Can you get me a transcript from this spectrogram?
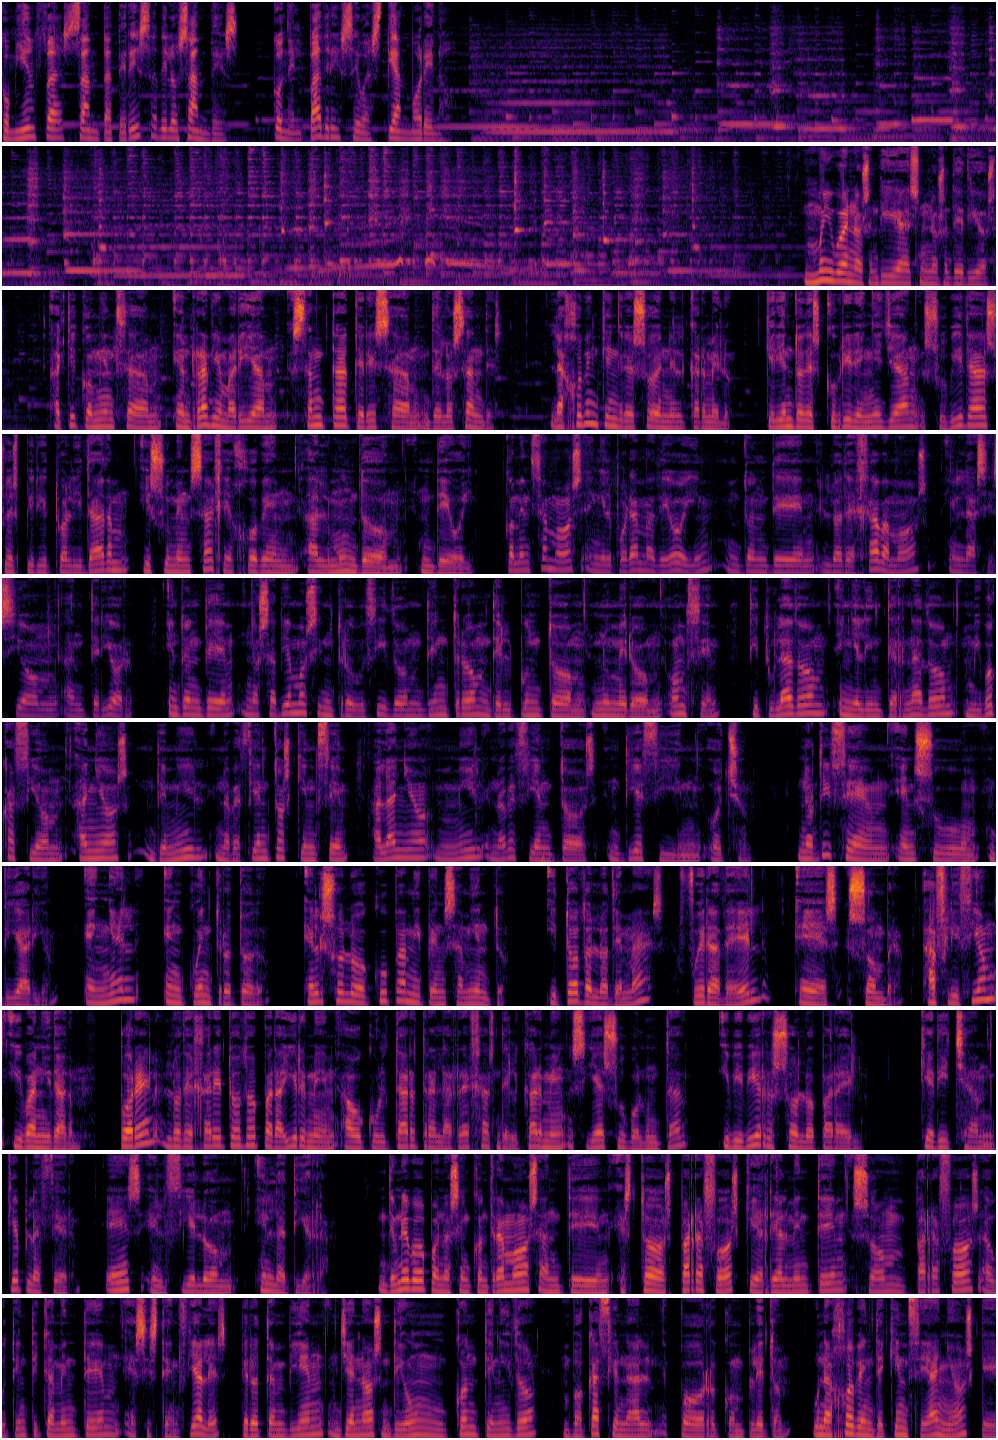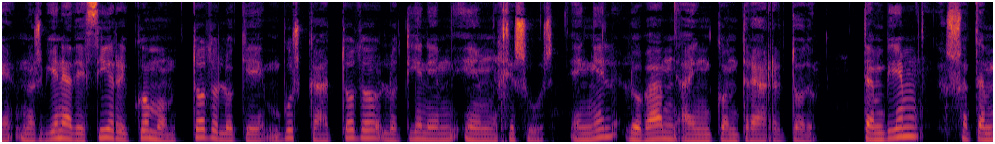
Comienza Santa Teresa de los Andes con el Padre Sebastián Moreno. Muy buenos días nos de Dios. Aquí comienza en Radio María Santa Teresa de los Andes, la joven que ingresó en el Carmelo queriendo descubrir en ella su vida, su espiritualidad y su mensaje joven al mundo de hoy. Comenzamos en el programa de hoy, donde lo dejábamos en la sesión anterior, en donde nos habíamos introducido dentro del punto número 11, titulado En el internado Mi vocación, años de 1915 al año 1918. Nos dice en su diario, en Él encuentro todo, Él solo ocupa mi pensamiento, y todo lo demás, fuera de Él, es sombra, aflicción y vanidad. Por Él lo dejaré todo para irme a ocultar tras las rejas del Carmen si es su voluntad, y vivir solo para Él. Qué dicha, qué placer es el cielo en la tierra. De nuevo, pues nos encontramos ante estos párrafos que realmente son párrafos auténticamente existenciales, pero también llenos de un contenido vocacional por completo. Una joven de 15 años que nos viene a decir cómo todo lo que busca, todo lo tiene en Jesús. En Él lo va a encontrar todo. También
